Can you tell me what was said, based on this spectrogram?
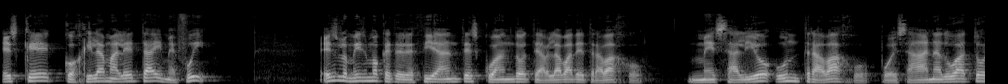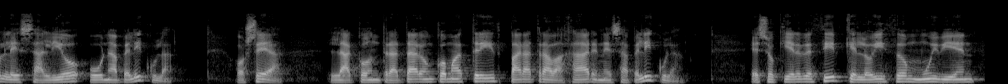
es que cogí la maleta y me fui. Es lo mismo que te decía antes cuando te hablaba de trabajo. Me salió un trabajo, pues a Ana Duato le salió una película. O sea, la contrataron como actriz para trabajar en esa película. Eso quiere decir que lo hizo muy bien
